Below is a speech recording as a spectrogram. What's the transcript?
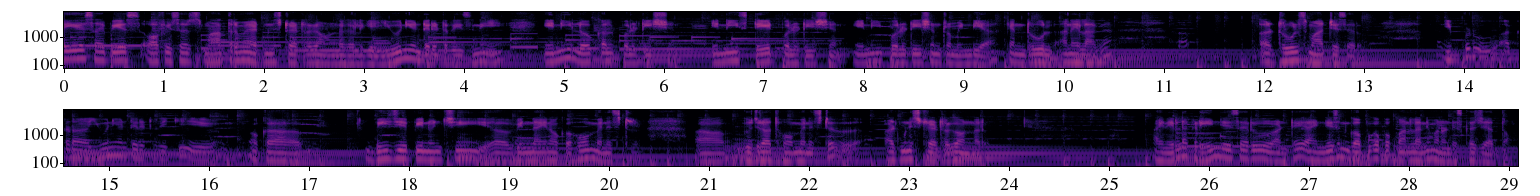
ఐఏఎస్ ఐపీఎస్ ఆఫీసర్స్ మాత్రమే అడ్మినిస్ట్రేటర్గా ఉండగలిగే యూనియన్ టెరిటరీస్ని any local politician any state politician any politician from India can rule అనేలాగా రూల్స్ మార్చేశారు. ఇప్పుడు అక్కడ యూనియన్ టెరిటరీకి ఒక బీజేపీ నుంచి విన్ అయిన ఒక home minister Gujarat home minister అడ్మినిస్ట్రేటర్గా ఉన్నారు. ఆయన వెళ్ళి అక్కడ ఏం చేశారు అంటే ఆయన చేసిన గొప్ప గొప్ప పనులన్నీ మనం డిస్కస్ చేద్దాం.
